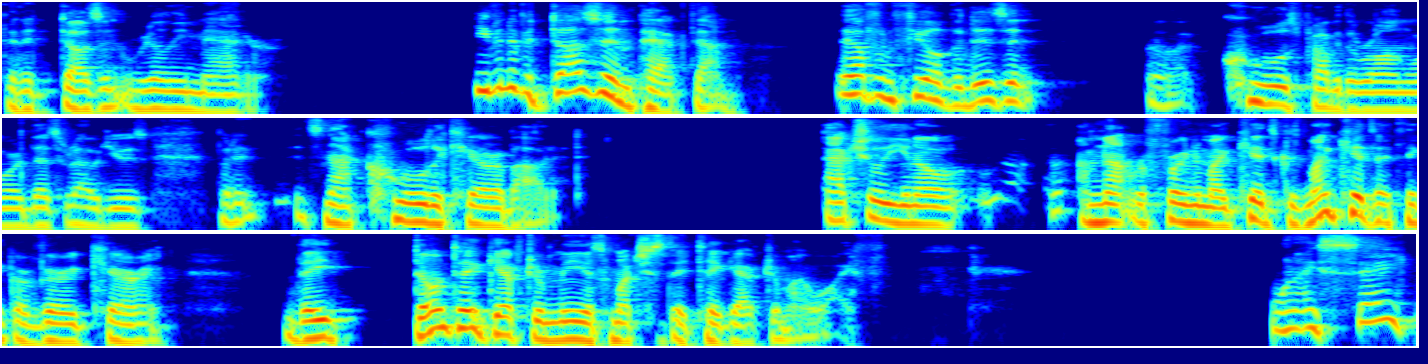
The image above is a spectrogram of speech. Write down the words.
then it doesn't really matter. Even if it does impact them, they often feel that isn't uh, cool is probably the wrong word. That's what I would use, but it, it's not cool to care about it. Actually, you know, I'm not referring to my kids because my kids, I think, are very caring. They don't take after me as much as they take after my wife. When I say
